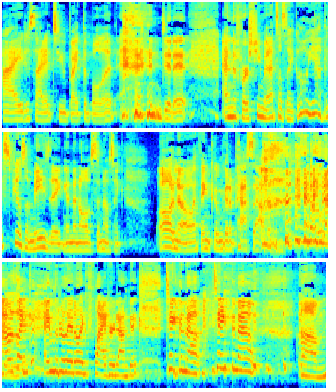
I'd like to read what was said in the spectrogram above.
I decided to bite the bullet and did it. And the first few minutes, I was like, oh yeah, this feels amazing. And then all of a sudden, I was like, oh no, I think I'm gonna pass out. And I was like, I literally had to like flag her down and be like, take them out, take them out. Um,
